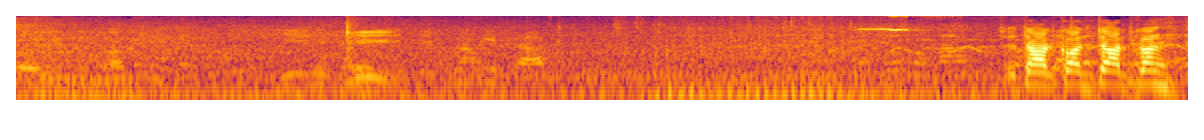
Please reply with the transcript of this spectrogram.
ตัวยี่สิบครับยี่สิบยี่สิบครับ จอดก่อนจอดก่อน เ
